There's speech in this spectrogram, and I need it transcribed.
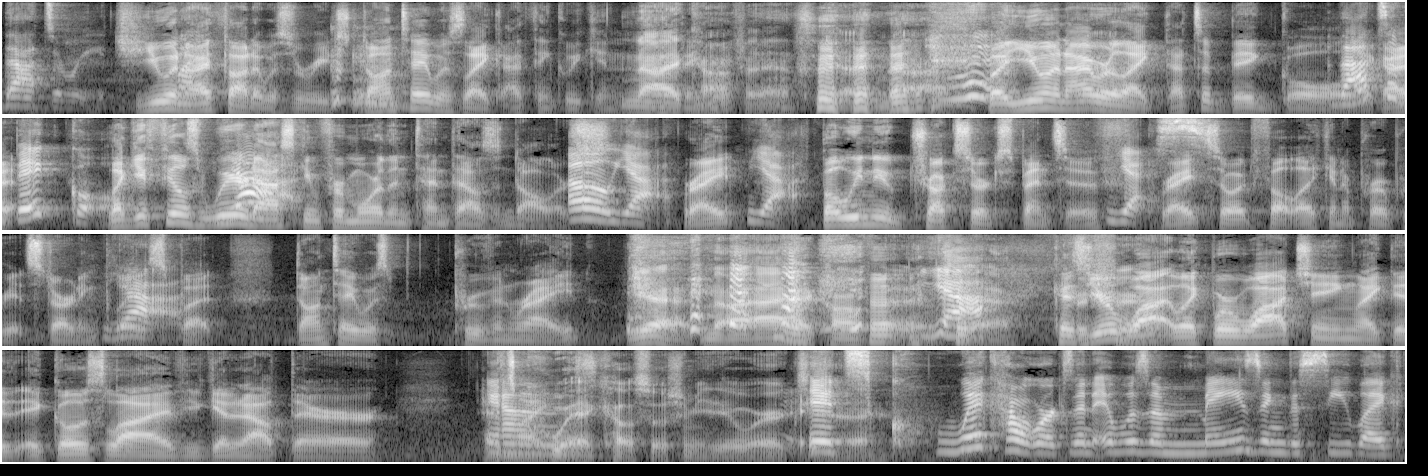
that's a reach. you and I thought it was a reach. Dante was like, I think we can. Nah, I had think we- confidence. Yeah, nah. but you and I were like, that's a big goal. That's Like, a I- big goal. Like it feels weird Yeah. asking for more than ten thousand dollars. Oh, yeah. Right. Yeah. But we knew trucks are expensive. Yes. Right. So it felt like an appropriate starting place. Yeah. But Dante was proven right Yeah, no, I had confidence. Yeah. because for you're sure. wa- like we're watching like it, it goes live, you get it out there, and, And- like quick how social media works. it's yeah. quick how it works and it was amazing to see like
